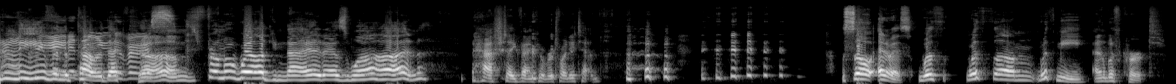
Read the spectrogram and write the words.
believe in the power that comes from a world united as one. Hashtag Vancouver 2010. so, anyways, with with um with me and with Kurt,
